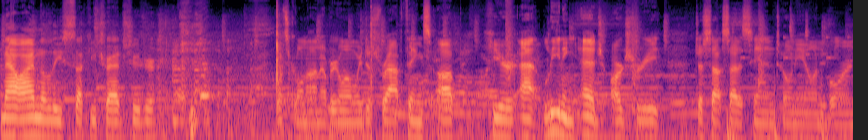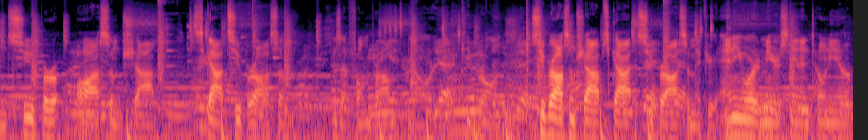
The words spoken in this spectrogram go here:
Now I'm the least sucky trad shooter. What's going on, everyone? We just wrap things up here at Leading Edge Archery, just outside of San Antonio and Boerne. Super awesome shop. Scott, super awesome. Was that phone problem? No, we're gonna keep rolling. Super awesome shop. Scott, super awesome. If you're anywhere near San Antonio,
